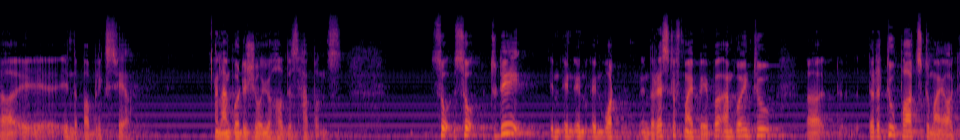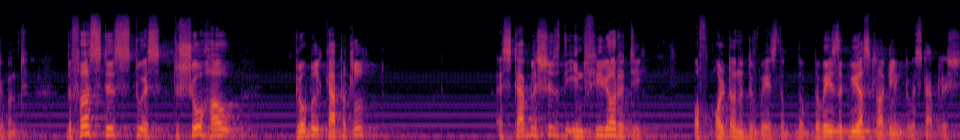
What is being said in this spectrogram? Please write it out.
uh, in the public sphere. And I'm going to show you how this happens. So, so today, in, in, in, what, in the rest of my paper, I'm going to, uh, there are two parts to my argument. The first is to, to show how global capital establishes the inferiority of alternative ways, the, the, the, ways that we are struggling to establish.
